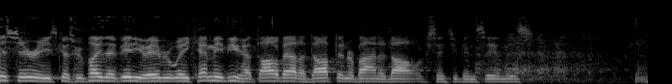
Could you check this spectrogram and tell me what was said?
This series, because we play that video every week, how many of you have thought about adopting or buying a dog since you've been seeing this? Okay.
